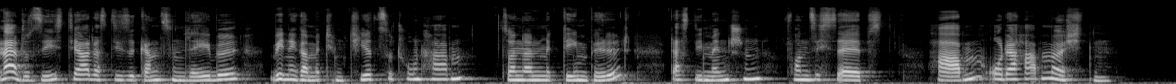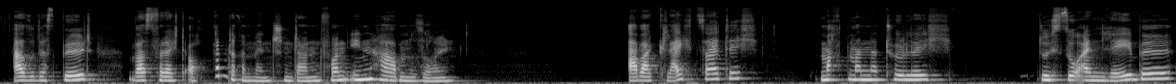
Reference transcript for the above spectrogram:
na, du siehst ja, dass diese ganzen Label weniger mit dem Tier zu tun haben, sondern mit dem Bild, das die Menschen von sich selbst haben oder haben möchten. Also das Bild, was vielleicht auch andere Menschen dann von ihnen haben sollen. Aber gleichzeitig macht man natürlich durch so ein Label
